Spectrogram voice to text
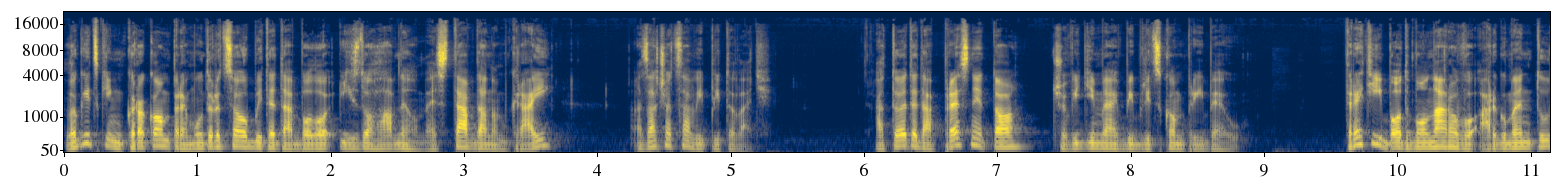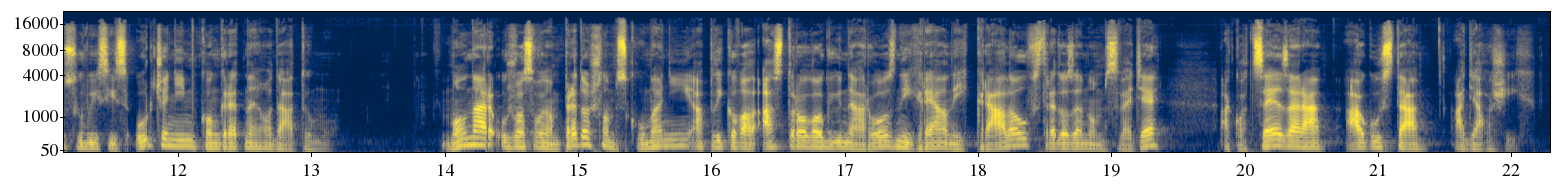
Logickým krokom pre mudrcov by teda bolo ísť do hlavného mesta v danom kraji a začať sa vypitovať. A to je teda presne to, čo vidíme aj v biblickom príbehu. Tretí bod Molnárovho argumentu súvisí s určením konkrétneho dátumu. Molnár už vo svojom predošlom skúmaní aplikoval astrológiu na rôznych reálnych kráľov v stredozemnom svete, ako Cézara, Augusta a ďalších.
